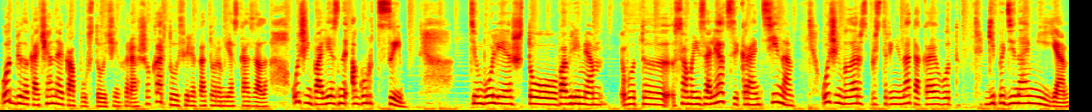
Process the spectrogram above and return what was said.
Вот белокочанная капуста очень хорошо, картофель, о котором я сказала, очень полезны огурцы. Тем более, что во время вот э, самоизоляции, карантина очень была распространена такая вот гиподинамия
